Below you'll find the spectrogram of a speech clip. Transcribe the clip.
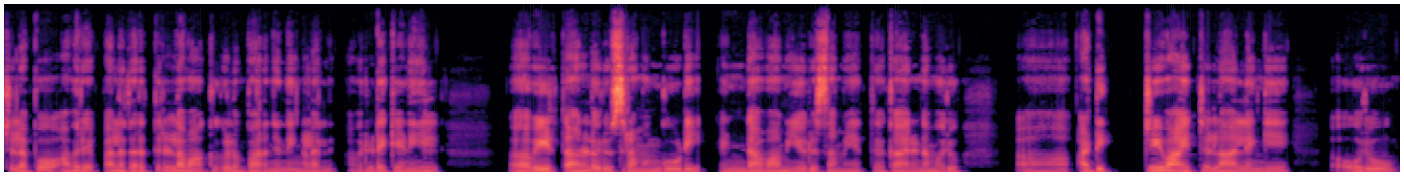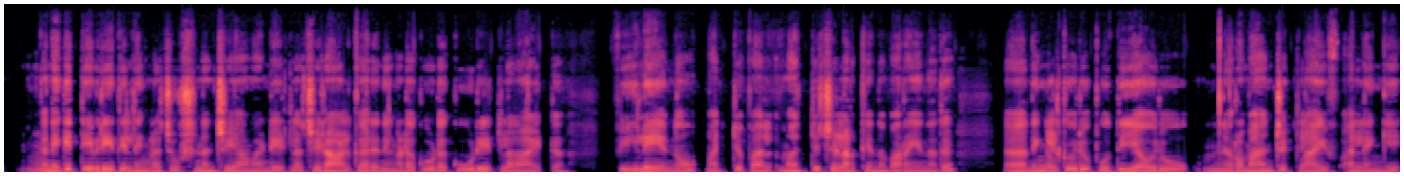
ചിലപ്പോൾ അവർ പലതരത്തിലുള്ള വാക്കുകളും പറഞ്ഞ് നിങ്ങളെ അവരുടെ കെണിയിൽ വീഴ്ത്താനുള്ളൊരു ശ്രമം കൂടി ഉണ്ടാവാം ഈ ഒരു സമയത്ത്. കാരണം ഒരു അഡിക്റ്റീവ് ആയിട്ടുള്ള അല്ലെങ്കിൽ ഒരു നെഗറ്റീവ് രീതിയിൽ നിങ്ങളെ ചൂഷണം ചെയ്യാൻ വേണ്ടിയിട്ടുള്ള ചില ആൾക്കാർ നിങ്ങളുടെ കൂടെ കൂടിയിട്ടുള്ളതായിട്ട് ഫീൽ ചെയ്യുന്നു. മറ്റു പല മറ്റു ചിലർക്കെന്ന് പറയുന്നത് നിങ്ങൾക്കൊരു പുതിയ ഒരു റൊമാന്റിക് ലൈഫ് അല്ലെങ്കിൽ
